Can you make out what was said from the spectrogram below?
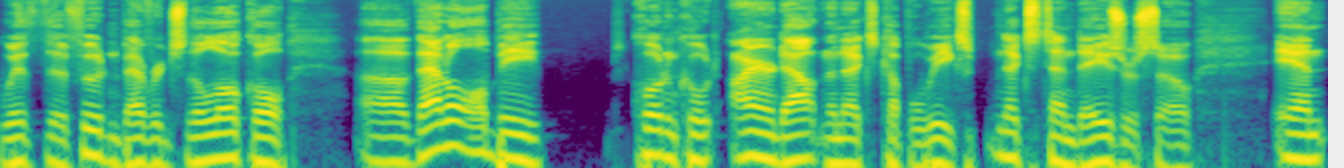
with the food and beverage, the local, uh, that'll all be quote unquote ironed out in the next couple weeks, next 10 days or so. And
